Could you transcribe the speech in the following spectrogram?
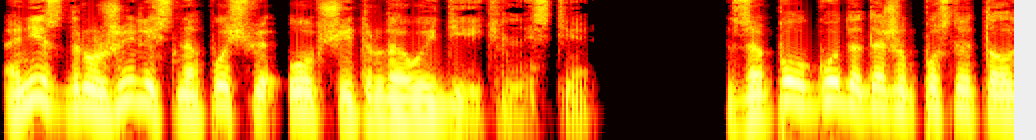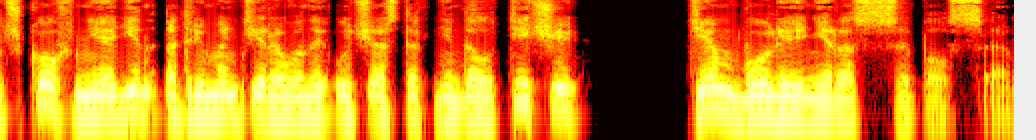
Они сдружились на почве общей трудовой деятельности. За полгода даже после толчков ни один отремонтированный участок не дал течи, тем более не рассыпался.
